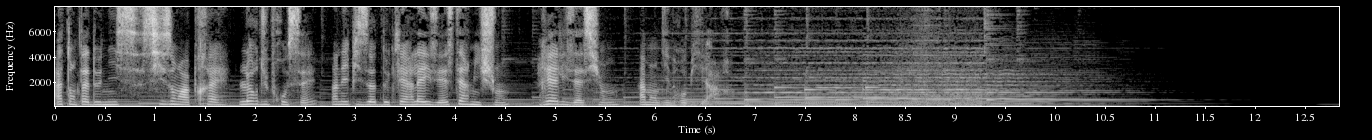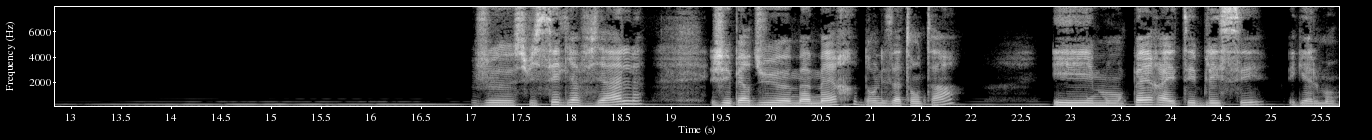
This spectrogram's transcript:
Attentat de Nice, six ans après, l'heure du procès, un épisode de Claire Leys et Esther Michon, réalisation Amandine Robillard. Je suis Célia Vial. J'ai perdu euh, ma mère dans les attentats et mon père a été blessé également.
